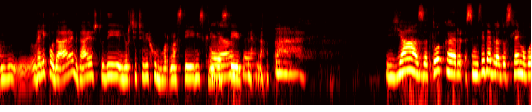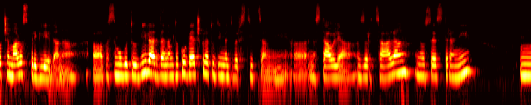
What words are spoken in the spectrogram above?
um, velik podarek daješ tudi Jurčičevi humornosti in iskrivosti. Ja, ja. ja, zato ker se mi zdi, da je bila doslej mogoče malo spregledana. Uh, pa sem ugotovila, da nam tako večkrat tudi med vrsticami uh, nastavlja zrcala na vse strani. Mm,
